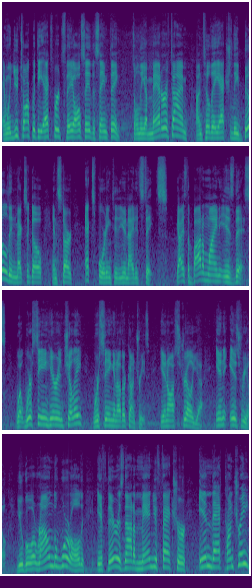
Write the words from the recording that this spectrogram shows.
And when you talk with the experts, they all say the same thing. It's only a matter of time until they actually build in Mexico and start exporting to the United States. Guys, the bottom line is this what we're seeing here in Chile, we're seeing in other countries, in Australia, in Israel. You go around the world, if there is not a manufacturer in that country,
